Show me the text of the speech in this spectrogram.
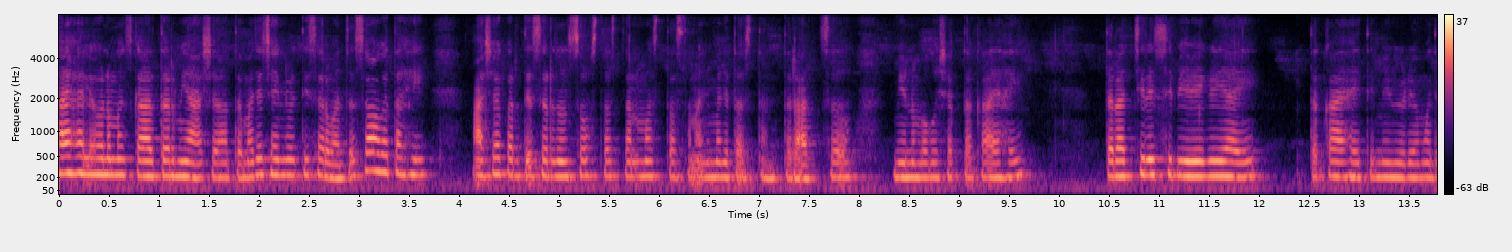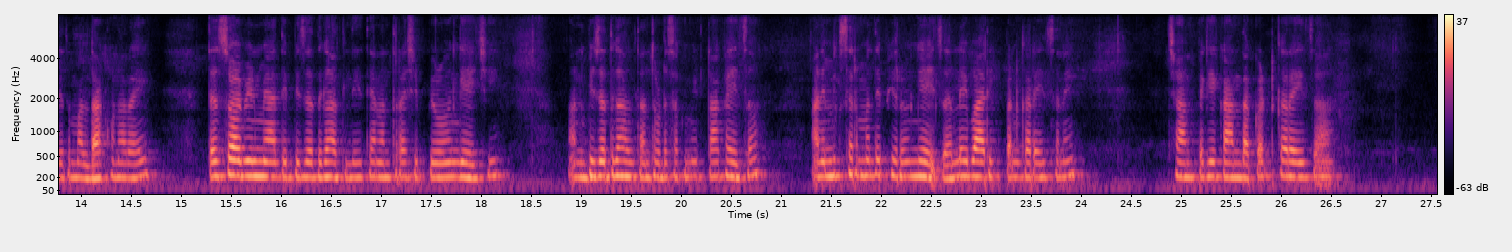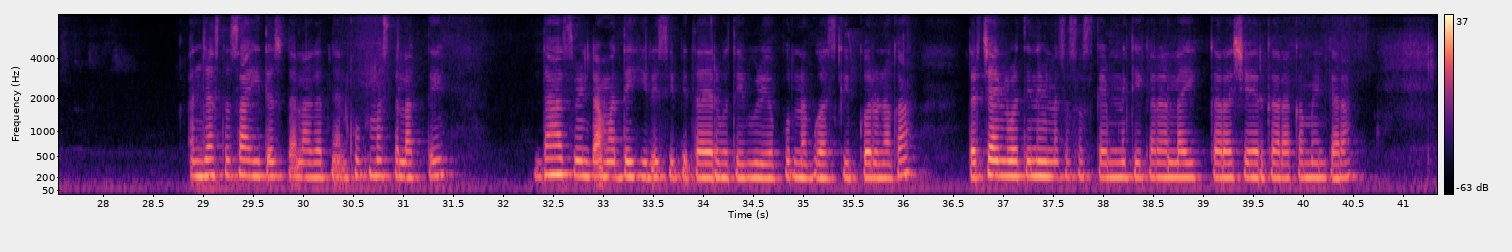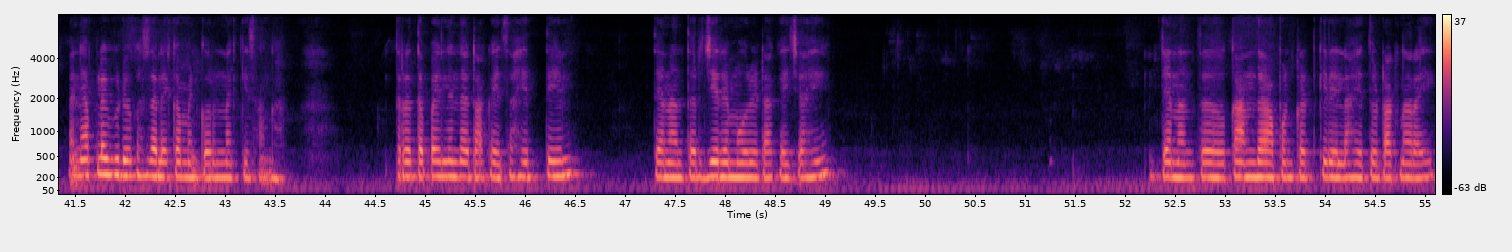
Hi hello नमस्कार. तर मी आशा तर माझ्या चॅनलवरती सर्वांचं स्वागत आहे. आशा करते सर्वजण स्वस्त असताना मस्त असताना आणि मजेत असताना. तर आजचं मेनू बघू शकता काय आहे. तर आजची रेसिपी वेगळी आहे. तर काय आहे ते मी व्हिडिओमध्ये तुम्हाला दाखवणार आहे. तर सोयाबीन मी आधी भिजत घातली त्यानंतर अशी पिळून घ्यायची. आणि भिजत घालताना थोडंसं मीठ टाकायचं आणि मिक्सरमध्ये फिरवून घ्यायचं. लई बारीक पण करायचं नाही. छानपैकी कांदा कट करायचा. आणि जास्त साहित्यसुद्धा लागत नाही आणि खूप मस्त लागते. दहाच मिनटामध्ये ही रेसिपी तयार होते. व्हिडिओ पूर्ण बघा स्किप करू नका. तर चॅनलवरती नवीन असं सबस्क्राईब नक्की करा लाईक करा शेअर करा कमेंट करा. आणि आपला व्हिडिओ कसा झाला आहे कमेंट करून नक्की सांगा. तर आता पहिल्यांदा टाकायचं आहे तेल. त्यानंतर जिरे मोहरी टाकायचे आहे. त्यानंतर कांदा आपण कट केलेला आहे तो टाकणार आहे.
